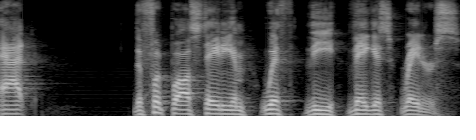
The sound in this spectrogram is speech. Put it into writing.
at the football stadium with the Vegas Raiders.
